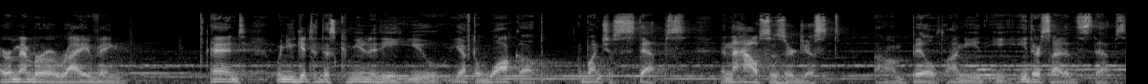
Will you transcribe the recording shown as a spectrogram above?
I remember arriving and when you get to this community, you, you have to walk up a bunch of steps and the houses are just um, built on e either side of the steps.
